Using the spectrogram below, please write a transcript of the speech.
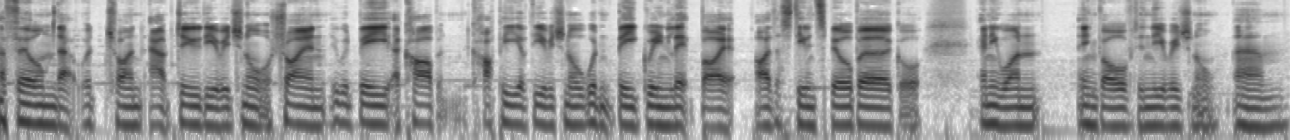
a film that would try and outdo the original, or try and it would be a carbon copy of the original, wouldn't be greenlit by either Steven Spielberg or anyone involved in the original um,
